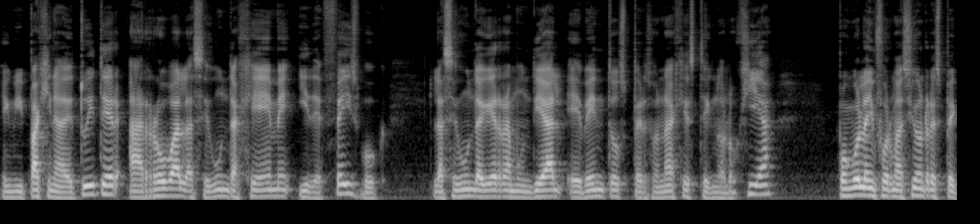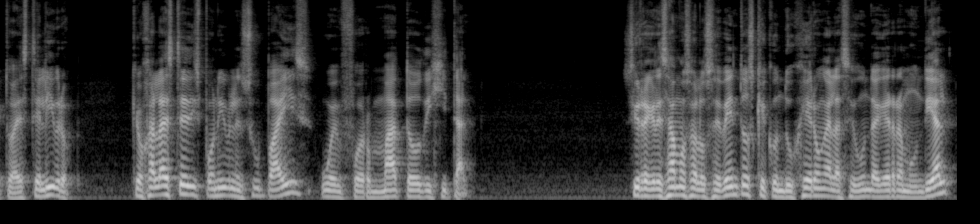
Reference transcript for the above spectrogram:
En mi página de Twitter, arroba la segunda GM y de Facebook, la Segunda Guerra Mundial, eventos, personajes, tecnología, pongo la información respecto a este libro, que ojalá esté disponible en su país o en formato digital. Si regresamos a los eventos que condujeron a la Segunda Guerra Mundial,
